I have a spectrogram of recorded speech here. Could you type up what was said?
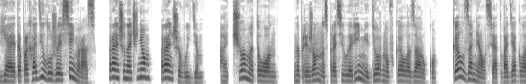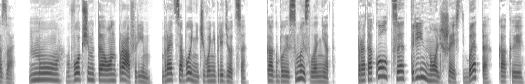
«Я это проходил уже семь раз. Раньше начнем, раньше выйдем». «О чем это он?» – напряженно спросила Римми, дернув Кэлла за руку. Кэл замялся, отводя глаза. «Ну, в общем-то, он прав, Рим. Брать с собой ничего не придется как бы смысла нет. Протокол C306 бета, как и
